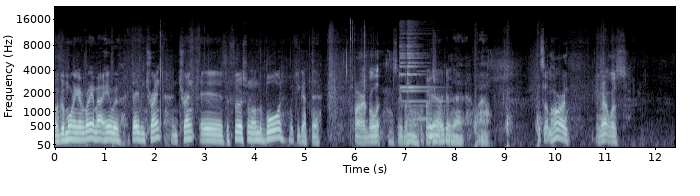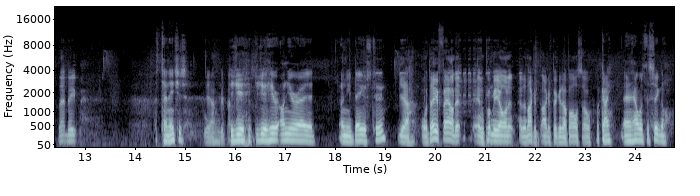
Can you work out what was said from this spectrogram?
Well, good morning, everybody. I'm out here with Dave and Trent, and Trent is the first one on the board. What you got there? Fired bullet. You see the, Oh, the base yeah, right look there? at that. Wow. It's something hard. And that was that deep. That's 10 inches. Yeah. I'm good about Did you that. did you hear it on your uh, on your Deus II? Yeah. Well, Dave found it and put me on it, and then I could I could pick it up also. Okay. And how was the signal?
